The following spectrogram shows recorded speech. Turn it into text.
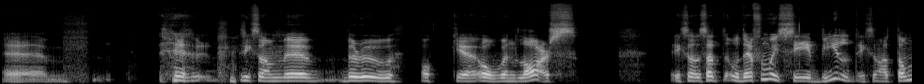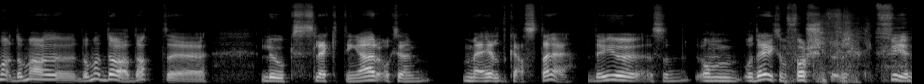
eh, liksom eh, Beru och eh, Owen Lars. Liksom, så att, och det får man ju se i bild. Liksom, att de, de, har, de har dödat eh, Lukes släktingar och sen med eldkastare. Det är ju alltså, om, och det är liksom först fi,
